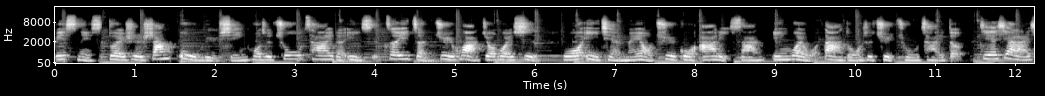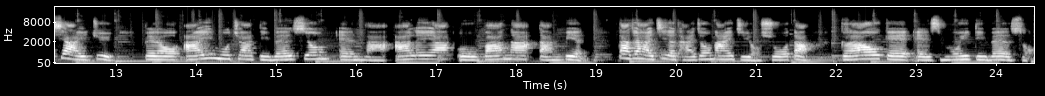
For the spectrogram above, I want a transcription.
business，对，是商务旅行或是出差的意思。这一整句话就会是。我以前没有去过阿里山，因为我大多是去出差的。接下来下一句，Pero hay mucha diversión en la área urbana también。大家还记得台中那一集有说到，Claro que es muy diverso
